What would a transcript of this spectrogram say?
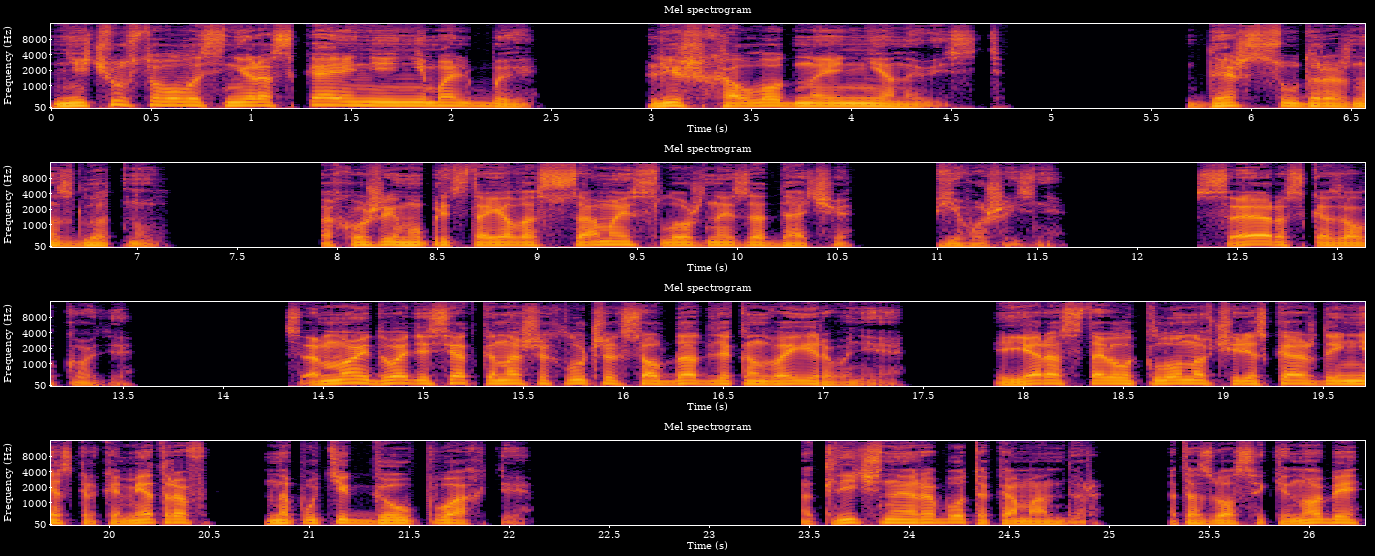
не чувствовалось ни раскаяния, ни мольбы, лишь холодная ненависть. Дэш судорожно сглотнул. Похоже, ему предстояла самая сложная задача в его жизни. «Сэр», — сказал Коди, — «со мной два десятка наших лучших солдат для конвоирования, и я расставил клонов через каждые несколько метров на пути к Гаупвахте. «Отличная работа, командор», — отозвался Кеноби,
